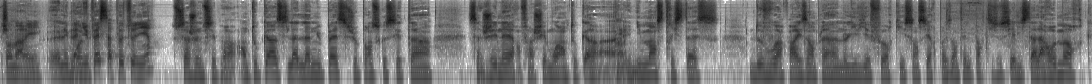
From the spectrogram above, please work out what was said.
Jean-Marie, la moins- NUPES, ça peut tenir? Ça, je ne sais pas. En tout cas, la, la Nupes, je pense que c'est un, ça génère, enfin chez moi en tout cas, un- une immense tristesse de voir, par exemple, un Olivier Faure qui est censé représenter le Parti socialiste à la remorque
